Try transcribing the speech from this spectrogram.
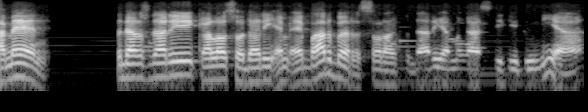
Amin. Saudara-saudari, kalau saudari M.E. Barber, seorang saudari yang mengasihi dunia,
